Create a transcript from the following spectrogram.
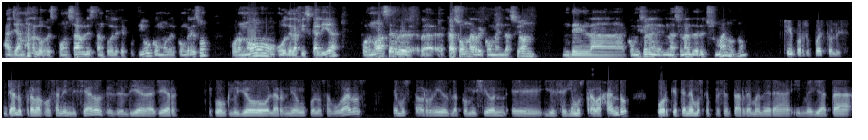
a llamar a los responsables tanto del Ejecutivo como del Congreso por no, o de la Fiscalía, por no hacer caso a una recomendación de la Comisión Nacional de Derechos Humanos, ¿no? Sí, por supuesto, Luis. Ya los trabajos han iniciado desde el día de ayer que concluyó la reunión con los abogados. Hemos estado reunidos la comisión eh, y seguimos trabajando porque tenemos que presentar de manera inmediata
